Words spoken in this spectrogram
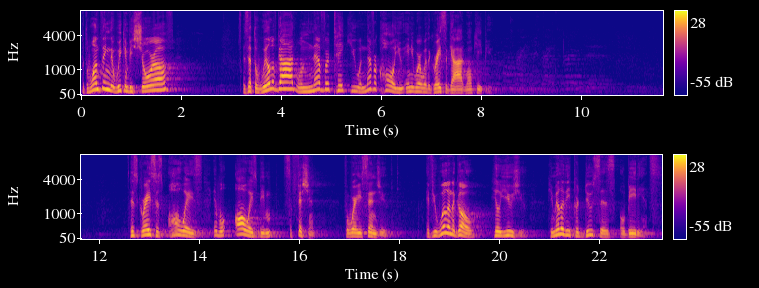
But the one thing that we can be sure of is that the will of God will never take you and never call you anywhere where the grace of God won't keep you. His grace is always, it will always be sufficient for where He sends you. If you're willing to go, He'll use you. Humility produces obedience.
